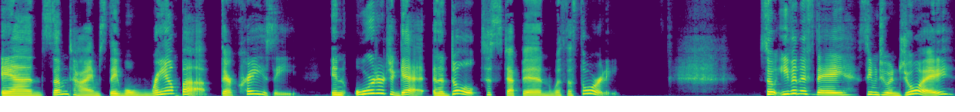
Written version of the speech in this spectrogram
And sometimes they will ramp up their crazy in order to get an adult to step in with authority. So even if they seem to enjoy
